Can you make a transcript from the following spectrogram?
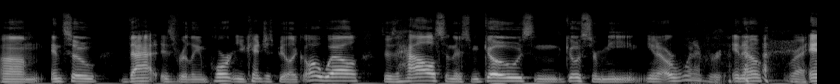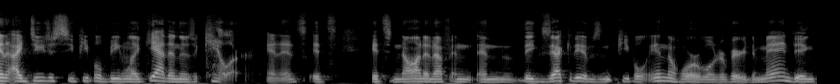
Um, and so that is really important. You can't just be like, oh well, there's a house and there's some ghosts and the ghosts are mean, you know, or whatever, you know. Right. And I do just see people being like, yeah, then there's a killer, and it's it's it's not enough. And and the executives and people in the horror world are very demanding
